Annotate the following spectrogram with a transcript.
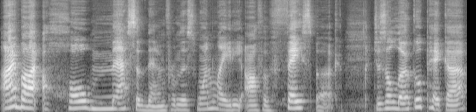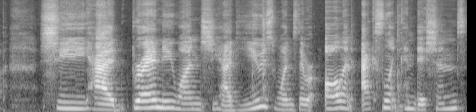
I bought a whole mess of them from this one lady off of Facebook, just a local pickup. She had brand new ones. She had used ones. They were all in excellent conditions.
